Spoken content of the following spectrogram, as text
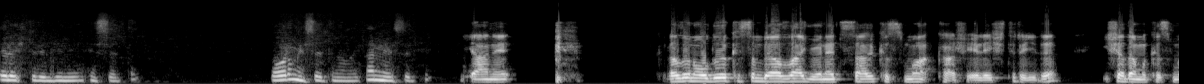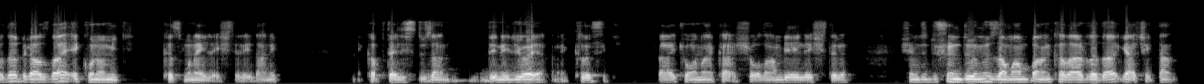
eleştirildiğini hissettim. Doğru mu hissettin ama? Sen ne hissettin? Yani kralın olduğu kısım biraz daha yönetsel kısma karşı eleştiriydi. İş adamı kısmı da biraz daha ekonomik kısmına eleştiriydi. Hani kapitalist düzen deniliyor ya hani klasik. Belki ona karşı olan bir eleştiri. Şimdi düşündüğümüz zaman bankalarda da gerçekten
